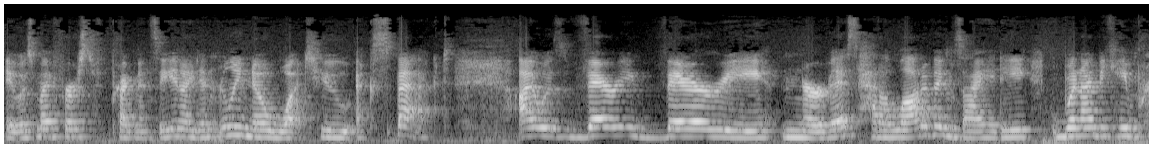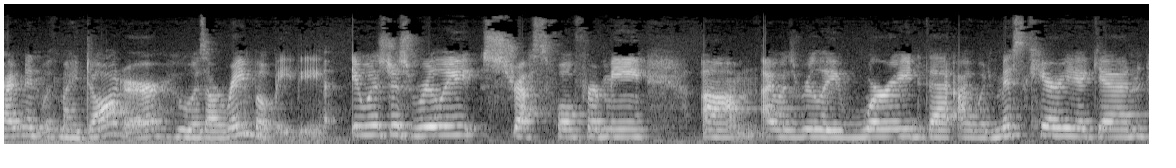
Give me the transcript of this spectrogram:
it was my first pregnancy and I didn't really know what to expect. I was very, very nervous, had a lot of anxiety. When I became pregnant with my daughter, who was our rainbow baby, it was just really stressful for me. Um, I was really worried that I would miscarry again.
